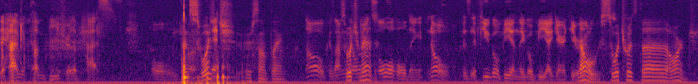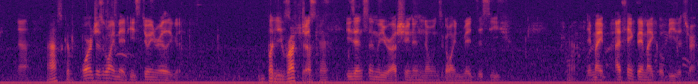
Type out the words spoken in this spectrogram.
they haven't come B for the past. Holy Then fuck. switch or something. No, because I'm Switch the only mid. solo holding. No, because if you go B and they go B, I guarantee you're No, gonna- switch with the orange. Nah. Ask him. Orange is going mid. He's doing really good. But he He's rushed. just- Okay. He's instantly rushing, and no one's going mid to C. Yeah. They might. I think they might go B this round.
